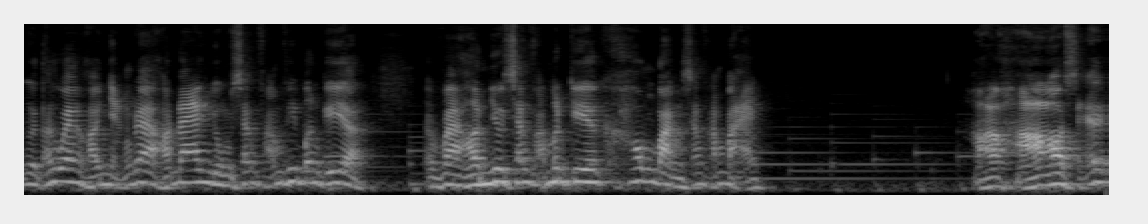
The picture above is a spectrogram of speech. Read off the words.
người thân quen họ nhận ra họ đang dùng sản phẩm phía bên kia. Và hình như sản phẩm bên kia không bằng sản phẩm bạn. Họ họ sẽ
